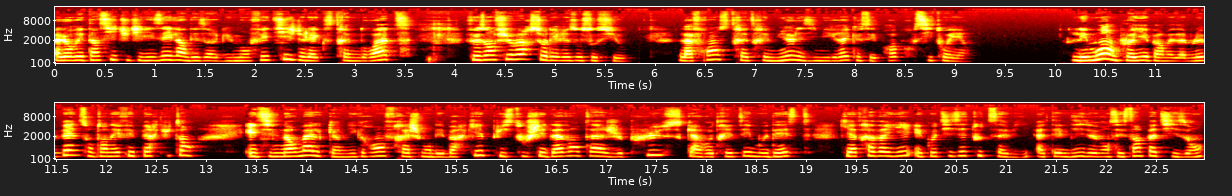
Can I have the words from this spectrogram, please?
Elle aurait ainsi utilisé l'un des arguments fétiches de l'extrême droite, faisant fureur sur les réseaux sociaux. La France traiterait mieux les immigrés que ses propres citoyens. Les mots employés par Madame Le Pen sont en effet percutants. Est-il normal qu'un migrant fraîchement débarqué puisse toucher davantage plus qu'un retraité modeste qui a travaillé et cotisé toute sa vie, a-t-elle dit devant ses sympathisants,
